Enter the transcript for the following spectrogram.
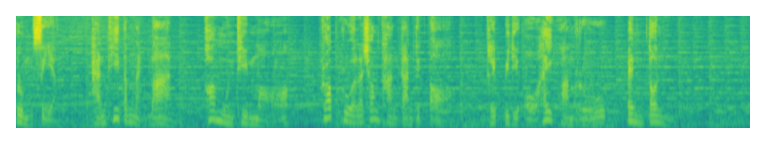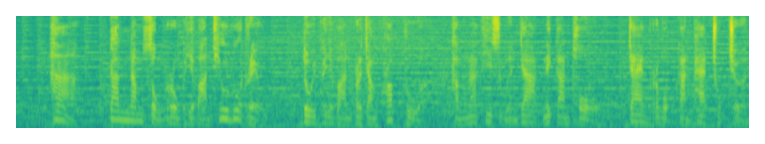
กลุ่มเสี่ยง แผนที่ตำแหน่งบ้าน ข้อมูลทีมหมอ ครอบครัวและช่องทางการติดต่อ คลิปวิดีโอให้ความรู้เป็นต้น 5. การนำส่งโรงพยาบาลที่รวดเร็ว โดยพยาบาลประจำครอบครัวทำหน้าที่เสมือนญาติในการโทร แจ้งระบบการแพทย์ฉุกเฉิน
